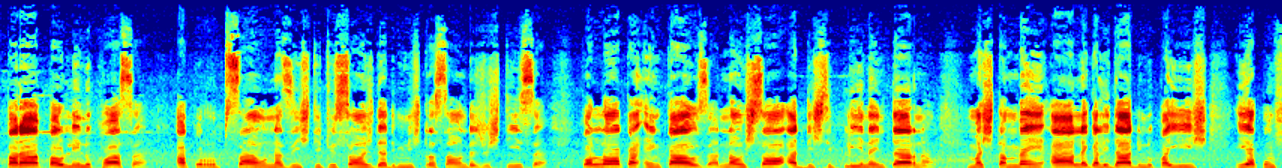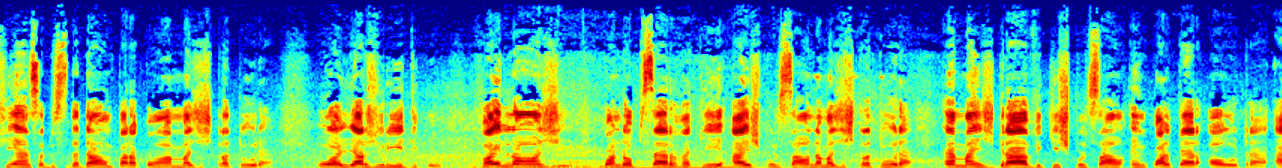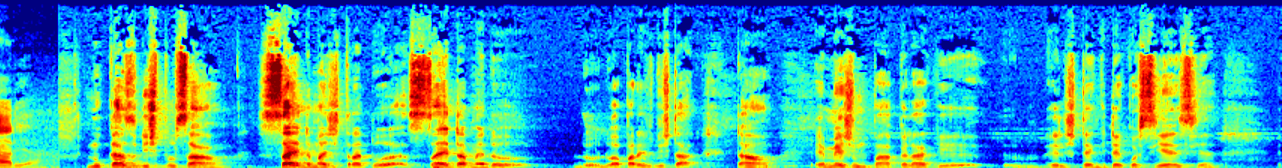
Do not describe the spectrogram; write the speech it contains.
Para Paulino Costa, a corrupção nas instituições de administração da justiça coloca em causa não só a disciplina interna, mas também a legalidade no país e a confiança do cidadão para com a magistratura. O olhar jurídico vai longe quando observa que a expulsão na magistratura é mais grave que expulsão em qualquer outra área. No caso de expulsão, sai da magistratura, sai também do, do, do aparelho do Estado. Então, é mesmo para apelar que eles têm que ter consciência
